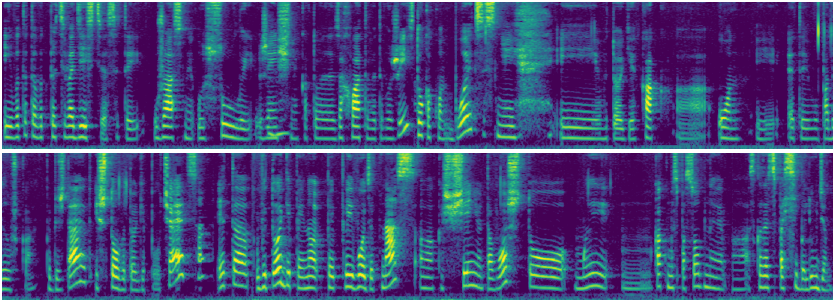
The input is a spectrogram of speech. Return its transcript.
И вот это вот противодействие с этой ужасной Урсулой женщиной, mm-hmm. которая захватывает его жизнь, то, как он борется с ней, и в итоге как э, он и эта его подружка побеждают, и что в итоге получается, это в итоге приводит нас э, к ощущению того, что мы, как мы способны э, сказать спасибо людям,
